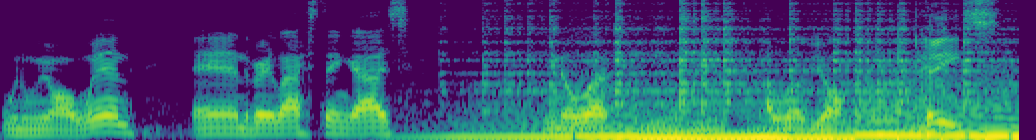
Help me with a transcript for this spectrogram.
when we all win. And the very last thing, guys, you know what? I love y'all. Peace.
